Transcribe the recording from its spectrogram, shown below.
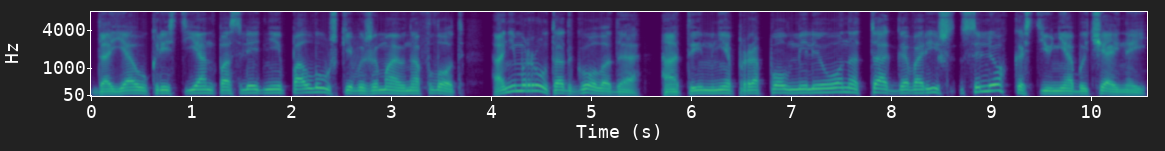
Да я у крестьян последние полушки выжимаю на флот. Они мрут от голода. А ты мне про полмиллиона так говоришь с легкостью необычайной.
